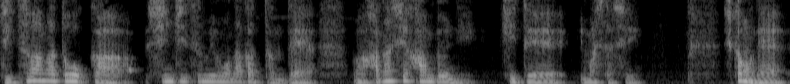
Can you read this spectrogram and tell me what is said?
実話がどうか真実味もなかったんで、まあ、話半分に聞いていましたし、しかもね、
